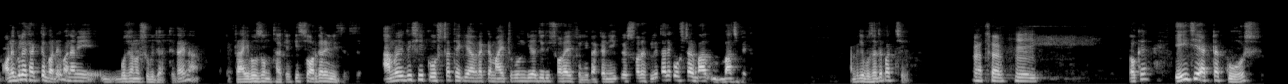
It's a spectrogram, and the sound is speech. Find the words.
অনেকগুলো থাকতে পারে মানে আমি বোঝানোর সুবিধার্থে তাই না? রাইবোজোম থাকে কিছু অর্গানিলিজ আছে। আমরা যদি সেই কোষটা থেকে আমরা একটা মাইটোকন্ড্রিয়া যদি সরাই ফেলি বা একটা নিউক্লিয়াস সরাই ফেলি তাহলে কোষটা আর বাঁচবে না। আমি কি বোঝাতে পারছি? আচ্ছা হুম। ওকে? এই যে একটা কোষ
